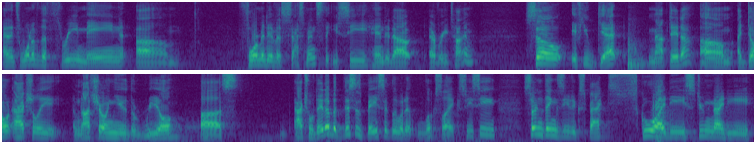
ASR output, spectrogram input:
And it's one of the three main um, formative assessments that you see handed out every time. So if you get map data, um, I don't actually, I'm not showing you the real uh, actual data, but this is basically what it looks like. So you see certain things you'd expect, school ID, student ID,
